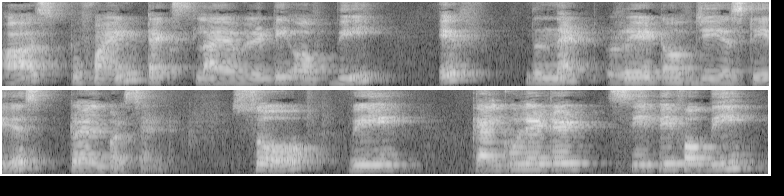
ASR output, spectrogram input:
asked to find tax liability of B if the net rate of GST is 12%. So we calculated CP for B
